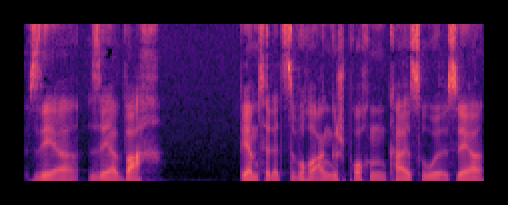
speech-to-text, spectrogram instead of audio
sehr, sehr wach. Wir haben es ja letzte Woche angesprochen. Karlsruhe ist sehr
